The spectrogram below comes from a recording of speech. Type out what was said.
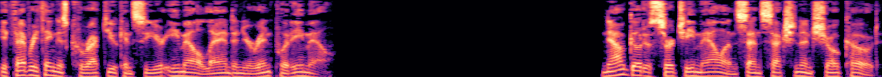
If everything is correct you can see your email land in your input email. Now go to search email and send section and show code.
